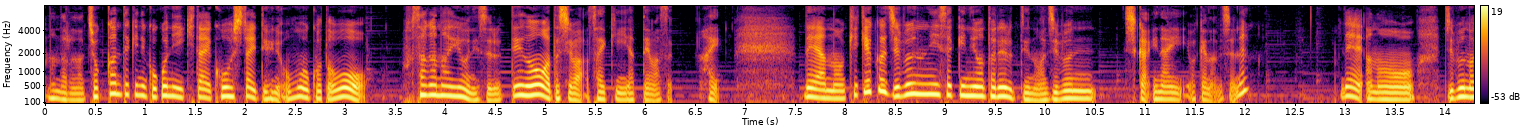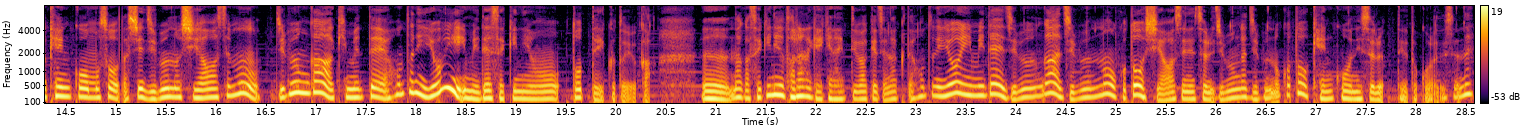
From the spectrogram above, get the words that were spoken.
なんだろうな、直感的にここに行きたい、こうしたいっていうふうに思うことを塞がないようにするっていうのを私は最近やっています。はい。で、あの、結局自分に責任を取れるっていうのは自分しかいないわけなんですよね。で、あの、自分の健康もそうだし、自分の幸せも自分が決めて、本当に良い意味で責任を取っていくというか、うん、なんか責任を取らなきゃいけないっていうわけじゃなくて、本当に良い意味で自分が自分のことを幸せにする、自分が自分のことを健康にするっていうところですよね。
